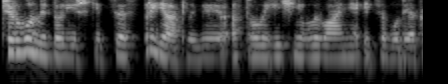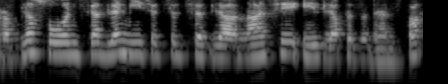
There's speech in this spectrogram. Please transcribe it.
Червоні доріжки це сприятливі астрологічні вливання, і це буде якраз для сонця, для місяця, це для нації і для президентства.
